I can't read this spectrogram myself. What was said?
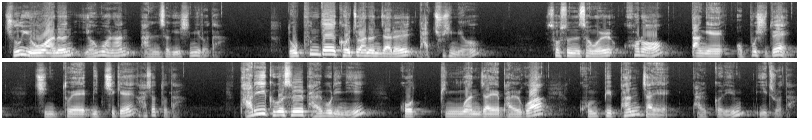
주 여호와는 영원한 반석이심이로다. 높은 데 거주하는 자를 낮추시며 소순성을 헐어 땅에 엎으시되 진토에 미치게 하셨도다. 발이 그것을 밟으리니 곧 빈궁한 자의 발과 곤핍한 자의 발걸음 이르로다.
